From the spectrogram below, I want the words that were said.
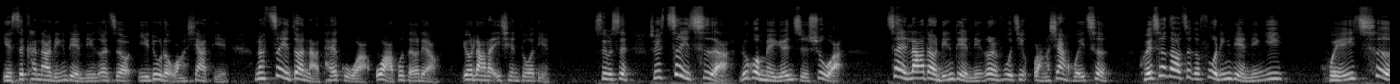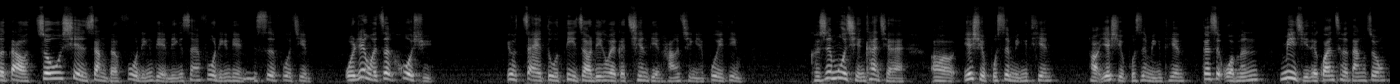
也是看到零点零二之后一路的往下跌，那这一段呢，台股啊，哇不得了，又拉了一千多点，是不是？所以这一次啊，如果美元指数啊再拉到零点零二附近往下回撤，回撤到这个负零点零一，回撤到周线上的负零点零三、负零点零四附近，我认为这个或许又再度缔造另外一个千点行情也不一定。可是目前看起来，呃，也许不是明天，好，也许不是明天，但是我们密集的观测当中，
